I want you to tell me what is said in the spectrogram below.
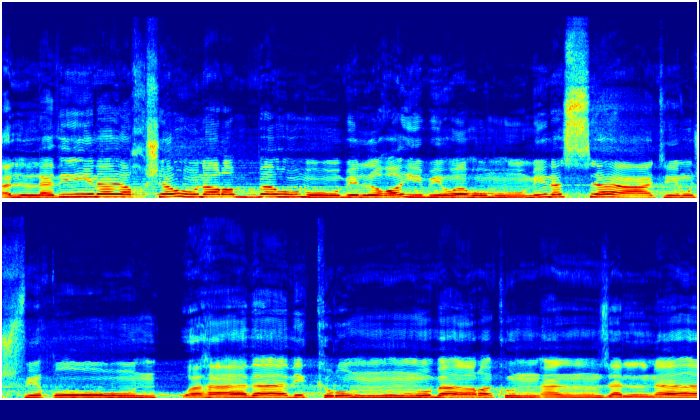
الذين يخشون ربهم بالغيب وهم من الساعة مشفقون وهذا ذكر مبارك أنزلناه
